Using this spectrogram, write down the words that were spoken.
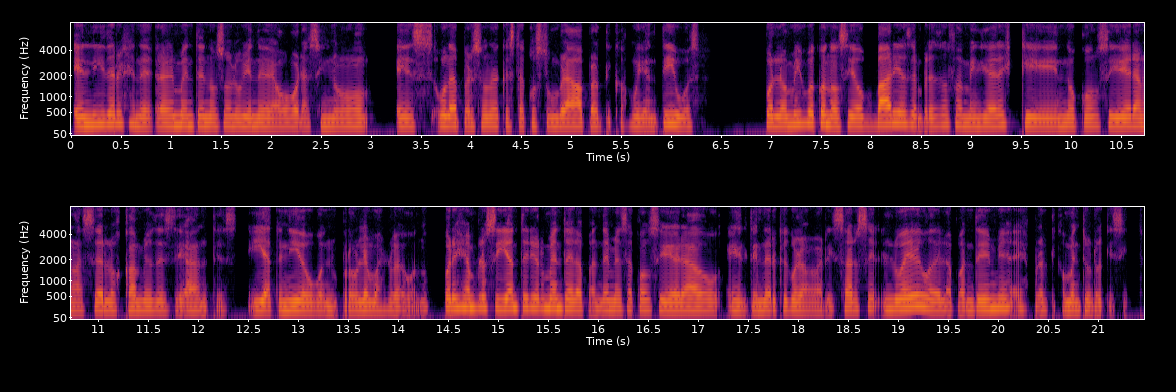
El líder generalmente no solo viene de ahora, sino es una persona que está acostumbrada a prácticas muy antiguas. Por lo mismo he conocido varias empresas familiares que no consideran hacer los cambios desde antes y ha tenido, bueno, problemas luego, ¿no? Por ejemplo, si ya anteriormente la pandemia se ha considerado el tener que globalizarse, luego de la pandemia es prácticamente un requisito.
